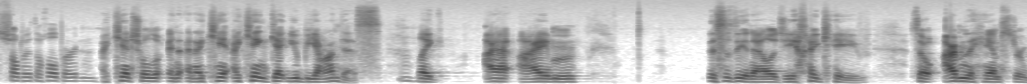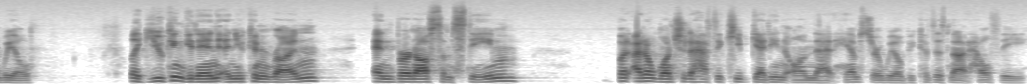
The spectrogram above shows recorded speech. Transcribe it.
Shoulder the whole burden. I can't shoulder and, and I can't I can't get you beyond this. Mm-hmm. Like I I'm this is the analogy I gave. So I'm the hamster wheel. Like you can get in and you can run and burn off some steam, but I don't want you to have to keep getting on that hamster wheel because it's not healthy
